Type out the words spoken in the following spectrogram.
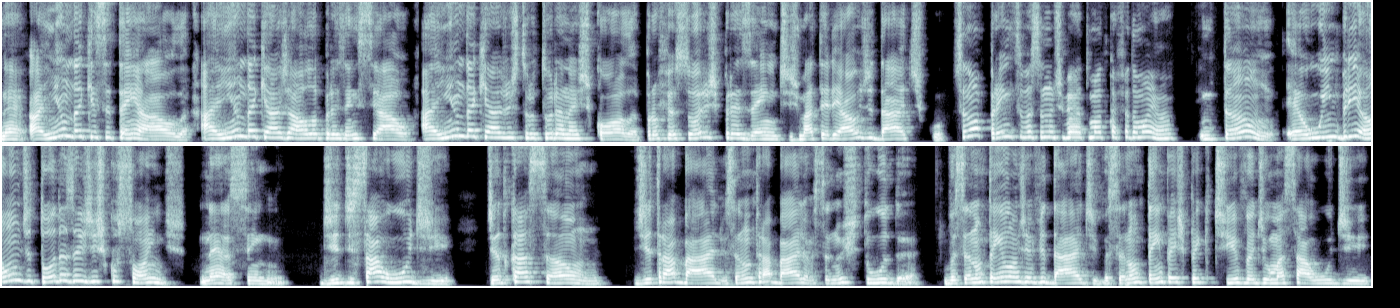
né, ainda que se tenha aula, ainda que haja aula presencial, ainda que haja estrutura na escola, professores presentes, material didático, você não aprende se você não tiver tomado café da manhã. Então, é o embrião de todas as discussões, né? Assim, de, de saúde, de educação, de trabalho. Você não trabalha, você não estuda. Você não tem longevidade, você não tem perspectiva de uma saúde.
